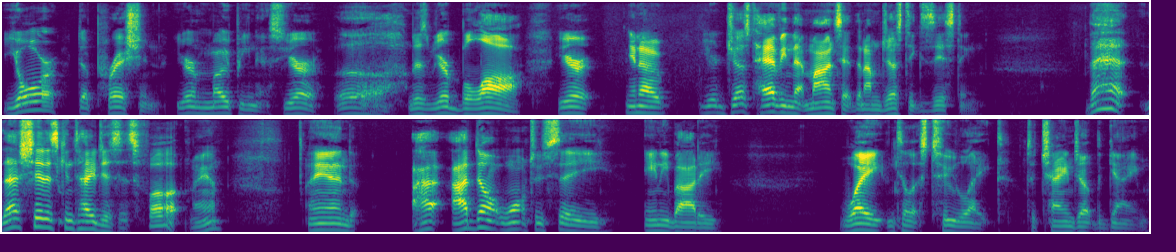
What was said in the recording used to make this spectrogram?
your depression, your mopiness, your ugh, this, your blah, your you know, you're just having that mindset that I'm just existing that that shit is contagious as fuck, man. And I I don't want to see anybody wait until it's too late to change up the game.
